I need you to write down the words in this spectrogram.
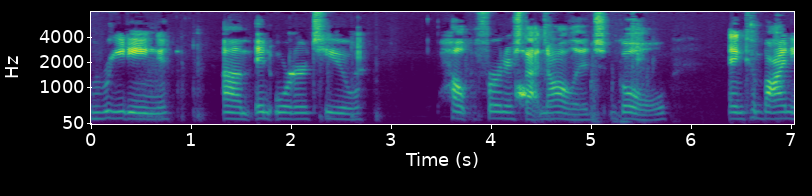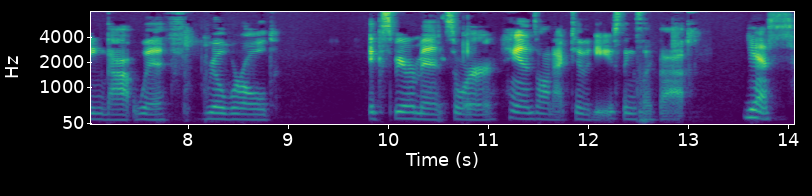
reading um, in order to help furnish that knowledge goal and combining that with real world experiments or hands on activities, things like that. Yes.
